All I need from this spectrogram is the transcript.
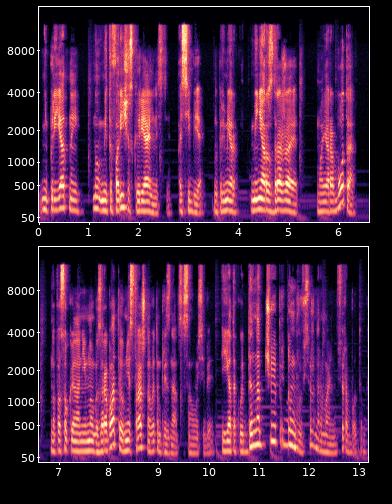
неприятной, ну, метафорической реальности о себе. Например, меня раздражает моя работа, но поскольку я немного зарабатываю, мне страшно в этом признаться самому себе. И я такой, да на что я придумываю, все же нормально, все работает.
